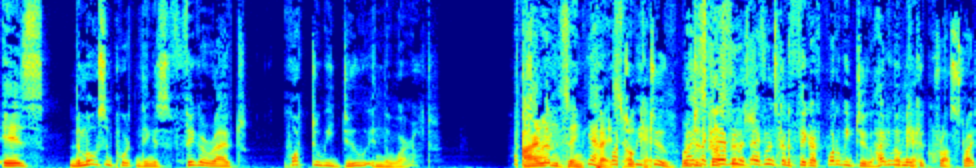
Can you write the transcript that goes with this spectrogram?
Is the most important thing is figure out what do we do in the world. Ireland's in yeah, place. What do we Okay. do? We'll? Like everyone's, everyone's got to figure out what do we do? How do we make a crust, right?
